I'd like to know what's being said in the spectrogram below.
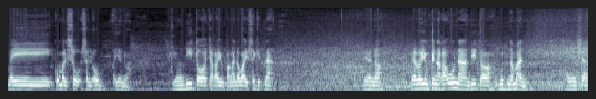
May kumalso sa loob. Ayan no. Yung dito at saka yung pangalawa yung sa gitna. Ayan no. Pero yung pinakauna dito, good naman. Ayan siya.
